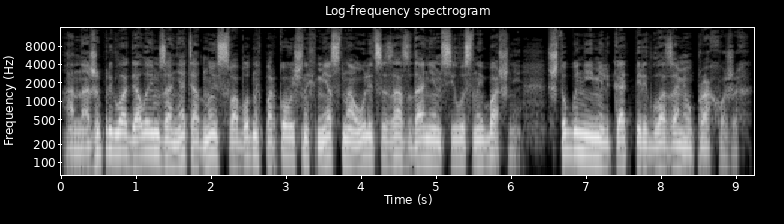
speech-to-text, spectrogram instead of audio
Она же предлагала им занять одно из свободных парковочных мест на улице за зданием Силосной башни, чтобы не мелькать перед глазами у прохожих.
